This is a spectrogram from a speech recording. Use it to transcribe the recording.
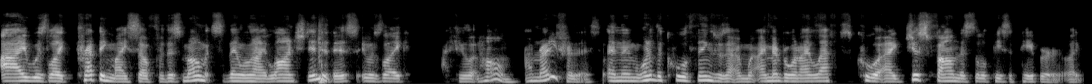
I was like prepping myself for this moment. So then when I launched into this, it was like, I feel at home. I'm ready for this. And then one of the cool things was I, I remember when I left school, I just found this little piece of paper. Like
